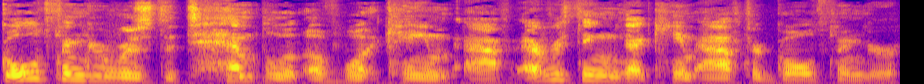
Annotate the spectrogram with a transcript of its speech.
Goldfinger was the template of what came after. Everything that came after Goldfinger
